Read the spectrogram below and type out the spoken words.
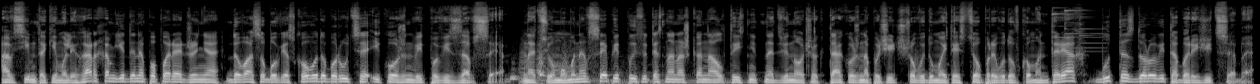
А всім таким олігархам єдине попередження до вас обов'язково доберуться, і кожен відповість за все. На цьому мене все. Підписуйтесь на наш канал, тисніть на дзвіночок. Також напишіть, що ви думаєте з цього приводу в коментарях. Будьте здорові та бережіть себе.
